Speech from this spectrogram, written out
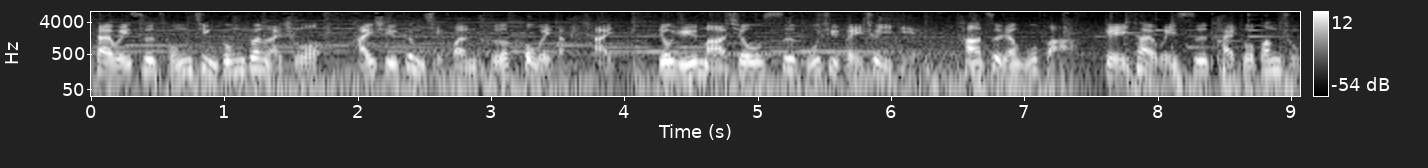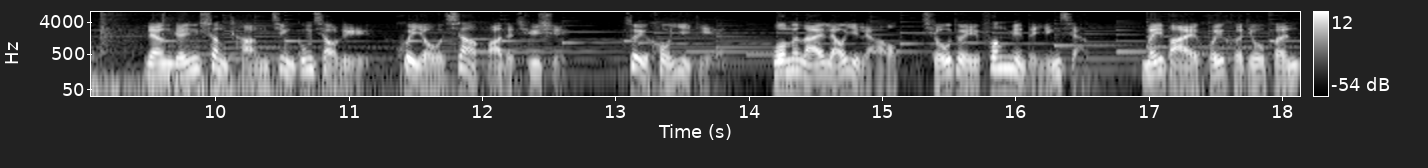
戴维斯从进攻端来说，还是更喜欢和后卫挡拆。由于马修斯不具备这一点，他自然无法给戴维斯太多帮助。两人上场进攻效率会有下滑的趋势。最后一点，我们来聊一聊球队方面的影响。每百回合丢分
